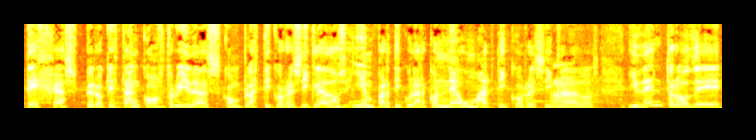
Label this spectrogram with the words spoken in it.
tejas, pero que están construidas con plásticos reciclados y en particular con neumáticos reciclados. Y dentro de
